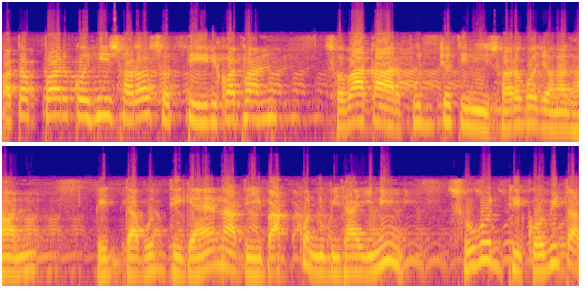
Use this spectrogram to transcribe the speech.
অতঃপর কহি সরস্বতীর কথন, শোভাকার পূজ্য তিনি সর্বজনধন। বিদ্যা বুদ্ধি জ্ঞান আদি বাক্য নিবিধায়িনী, সুবুদ্ধি কবিতা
